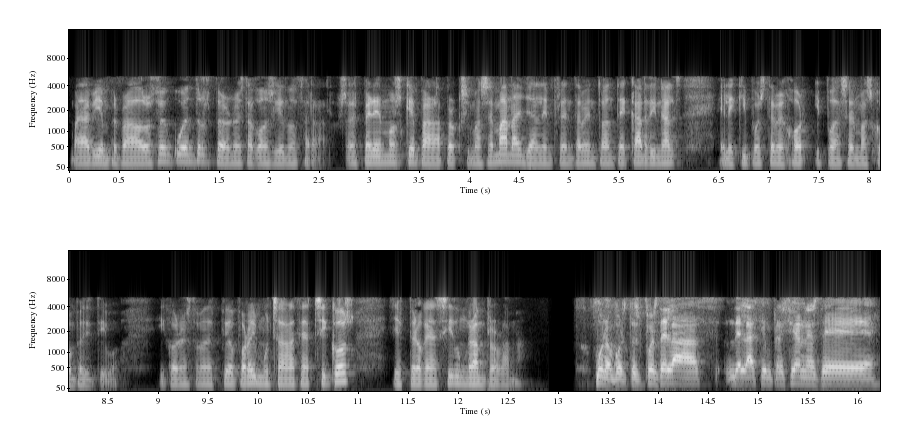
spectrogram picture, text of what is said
vaya bien preparado a los encuentros, pero no está consiguiendo cerrarlos. Esperemos que para la próxima semana, ya el enfrentamiento ante Cardinals, el equipo esté mejor y pueda ser más competitivo. Y con esto me despido por hoy. Muchas gracias chicos y espero que haya sido un gran programa. Bueno, pues después de las, de las impresiones de,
